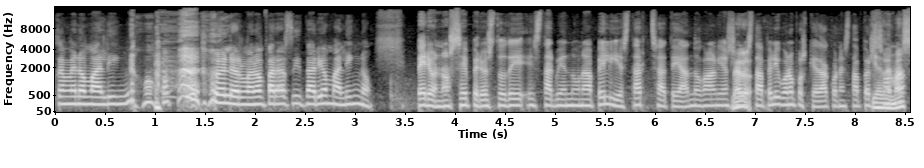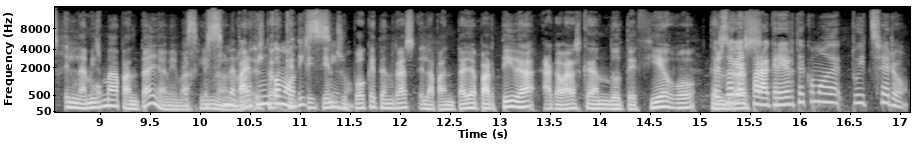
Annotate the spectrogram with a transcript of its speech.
gemelo maligno, el hermano parasitario maligno. Pero no sé, pero esto de estar viendo una peli y estar chateando con alguien sobre Claro. esta peli, bueno, pues queda con esta Y persona. además en la misma pantalla, me imagino. me ¿no? parece Esto que incomodísimo. supongo que tendrás la pantalla partida, acabarás quedándote ciego. ¿Pero esto que es tendrás- para creerte como de twitchero?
